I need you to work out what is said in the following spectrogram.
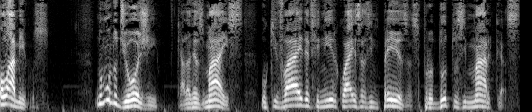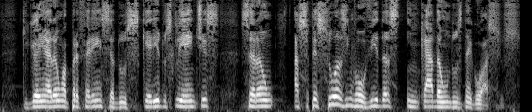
Olá, amigos. No mundo de hoje, cada vez mais, o que vai definir quais as empresas, produtos e marcas que ganharão a preferência dos queridos clientes serão as pessoas envolvidas em cada um dos negócios.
